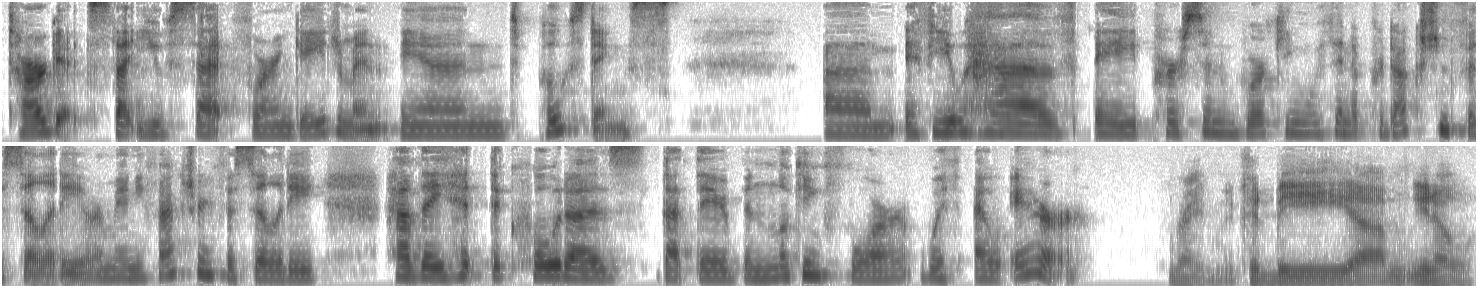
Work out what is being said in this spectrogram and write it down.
targets that you've set for engagement and postings? Um, if you have a person working within a production facility or manufacturing facility, have they hit the quotas that they've been looking for without error? Right. It could be, um, you know,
